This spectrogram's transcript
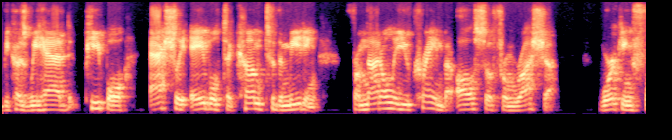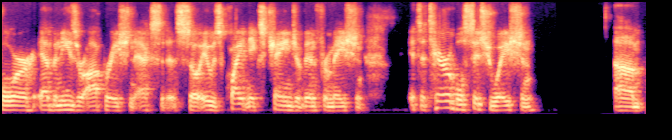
because we had people actually able to come to the meeting from not only Ukraine, but also from Russia, working for Ebenezer Operation Exodus. So it was quite an exchange of information. It's a terrible situation. Um,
